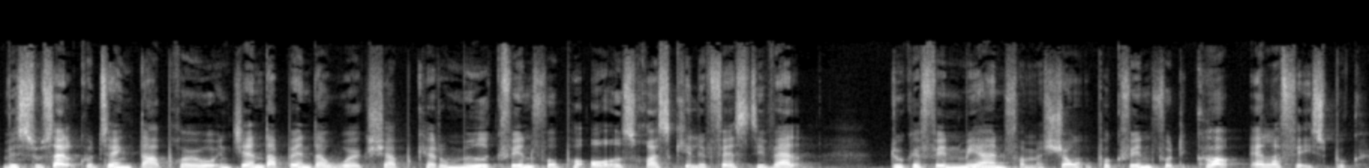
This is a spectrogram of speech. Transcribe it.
Hvis du selv kunne tænke dig at prøve en genderbender workshop, kan du møde Kvinfo på årets Roskilde Festival. Du kan finde mere information på kvinfo.dk eller Facebook.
